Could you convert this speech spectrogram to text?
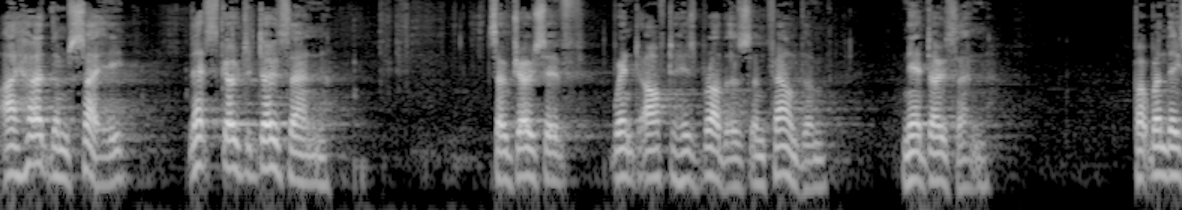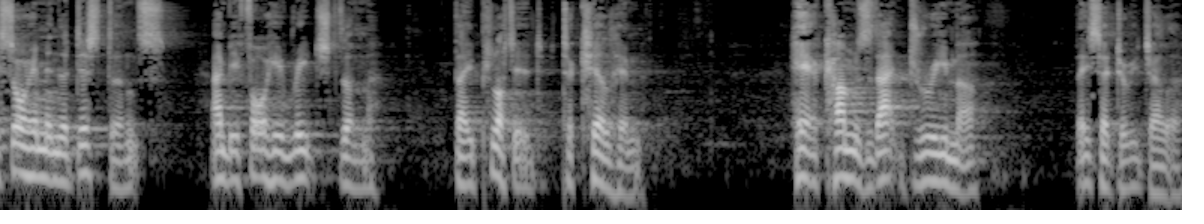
I heard them say, Let's go to Dothan. So Joseph went after his brothers and found them near Dothan. But when they saw him in the distance, and before he reached them, they plotted to kill him. Here comes that dreamer, they said to each other.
